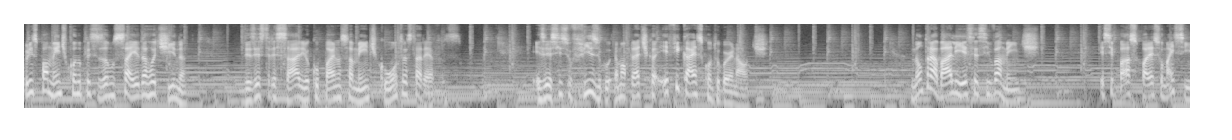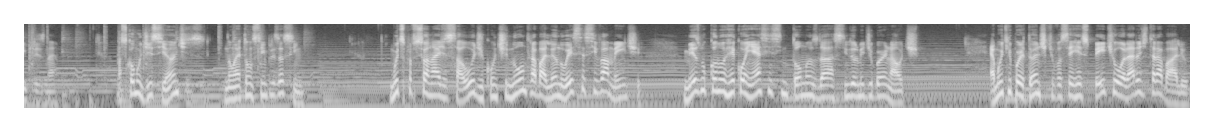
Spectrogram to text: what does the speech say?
principalmente quando precisamos sair da rotina, desestressar e ocupar nossa mente com outras tarefas. Exercício físico é uma prática eficaz contra o burnout. Não trabalhe excessivamente. Esse passo parece o mais simples, né? Mas como disse antes, não é tão simples assim. Muitos profissionais de saúde continuam trabalhando excessivamente, mesmo quando reconhecem sintomas da síndrome de burnout. É muito importante que você respeite o horário de trabalho.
